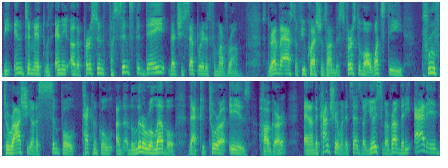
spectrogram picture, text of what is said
be intimate with any other person for, since the day that she separated from Avram. So the Rebbe asked a few questions on this. First of all, what's the proof to Rashi on a simple technical, on, on the literal level that Keturah is Hagar. And on the contrary, when it says Yosef Avram that he added,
